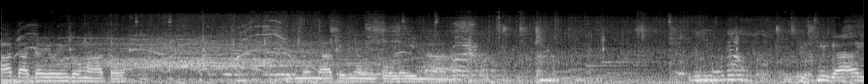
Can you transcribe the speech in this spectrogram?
Ah, dadayuin ko nga to. Tignan natin yung kulay na... Excuse me guys.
